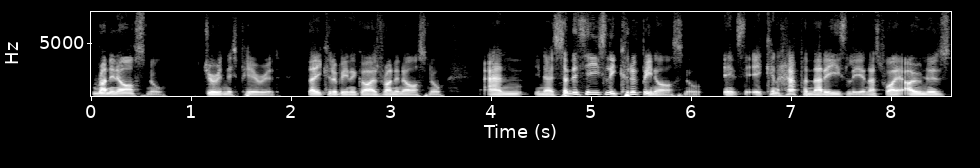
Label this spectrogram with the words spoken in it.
running Arsenal during this period. They could have been the guys running Arsenal, and you know, so this easily could have been Arsenal. It's it can happen that easily, and that's why owners.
